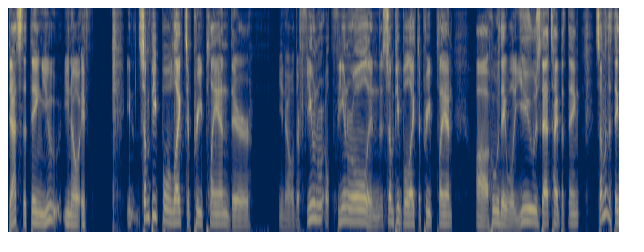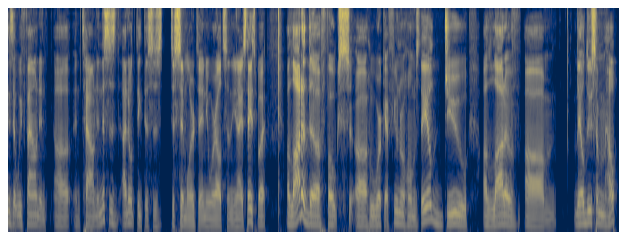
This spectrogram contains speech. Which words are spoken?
that's the thing. You you know, if you know, some people like to pre-plan their, you know, their funeral, funeral, and some people like to pre-plan uh, who they will use, that type of thing. Some of the things that we found in uh, in town, and this is, I don't think this is dissimilar to anywhere else in the United States, but a lot of the folks uh, who work at funeral homes, they'll do a lot of, um, they'll do some help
